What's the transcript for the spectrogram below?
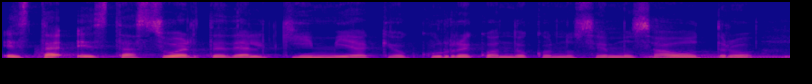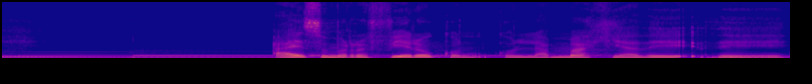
Esta, esta, suerte de alquimia que ocurre cuando conocemos a otro, a eso me refiero con, la magia de,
